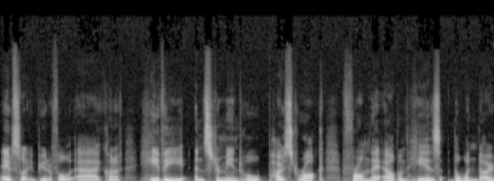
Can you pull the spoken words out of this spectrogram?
Absolutely beautiful. Uh, kind of heavy instrumental post rock from that album. Here's the window.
